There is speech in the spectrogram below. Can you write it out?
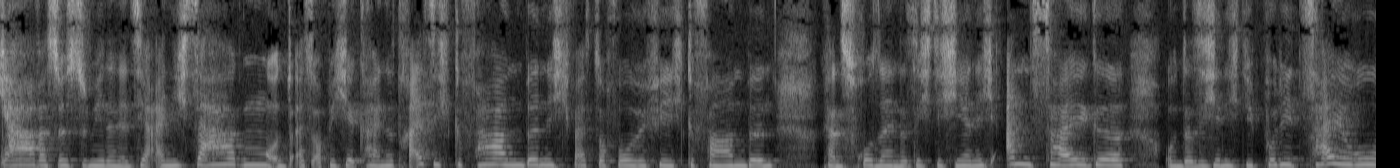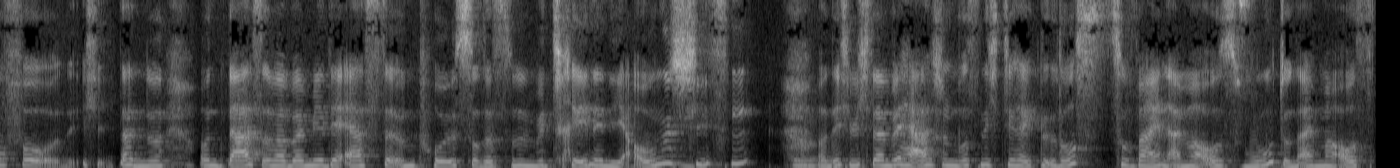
Ja, was willst du mir denn jetzt hier eigentlich sagen? Und als ob ich hier keine 30 gefahren bin. Ich weiß doch wohl, wie viel ich gefahren bin. Kannst froh sein, dass ich dich hier nicht anzeige und dass ich hier nicht die Polizei rufe. Und, ich dann nur, und da ist immer bei mir der erste Impuls, so dass mir mit Tränen in die Augen schießen. Und ich mich dann beherrschen muss, nicht direkt Lust zu weinen, einmal aus Wut und einmal aus,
